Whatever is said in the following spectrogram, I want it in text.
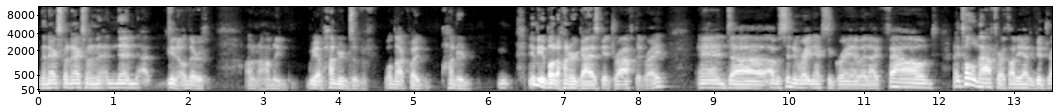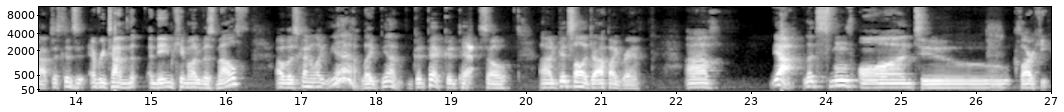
the next one, the next one, and then uh, you know, there's I don't know how many we have hundreds of well, not quite hundred maybe about 100 guys get drafted, right? and uh, I was sitting right next to Graham, and I found. I told him after I thought he had a good draft, just because every time a name came out of his mouth, I was kind of like, yeah, like yeah, good pick, good pick. Yeah. So uh, good, solid draft by Graham. Um, yeah, let's move on to Clarky.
